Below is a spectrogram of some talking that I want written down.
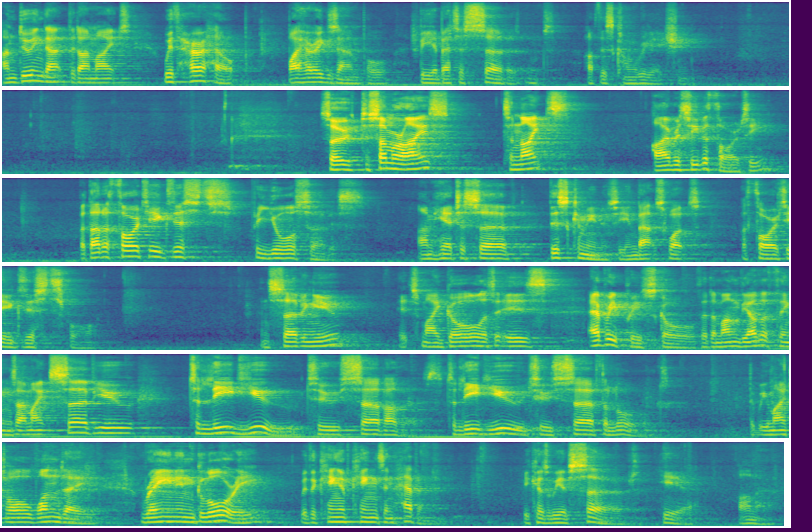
I'm doing that that I might, with her help, by her example, be a better servant of this congregation. So, to summarize, tonight I receive authority, but that authority exists for your service. I'm here to serve this community, and that's what authority exists for. And serving you, it's my goal as it is every priest's goal, that among the other things I might serve you to lead you to serve others, to lead you to serve the Lord, that we might all one day reign in glory with the King of Kings in heaven because we have served here on earth.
